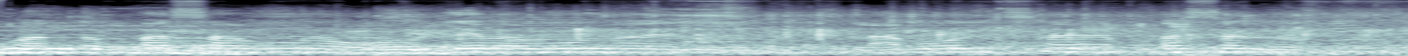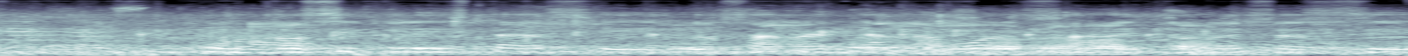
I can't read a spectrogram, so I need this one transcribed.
cuando pasa uno o lleva uno en la bolsa, pasan los motociclistas y nos arrancan la bolsa y todo eso sí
